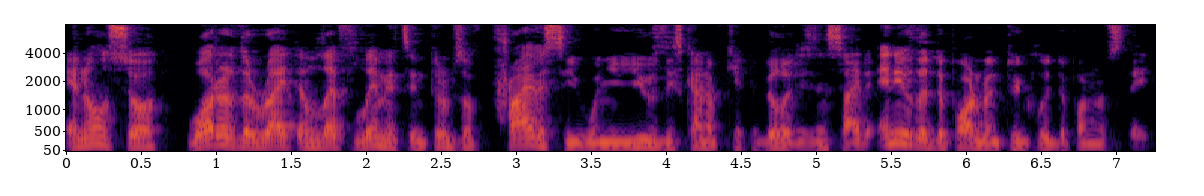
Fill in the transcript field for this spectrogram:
and also what are the right and left limits in terms of privacy when you use these kind of capabilities inside any of the department to include Department of State.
